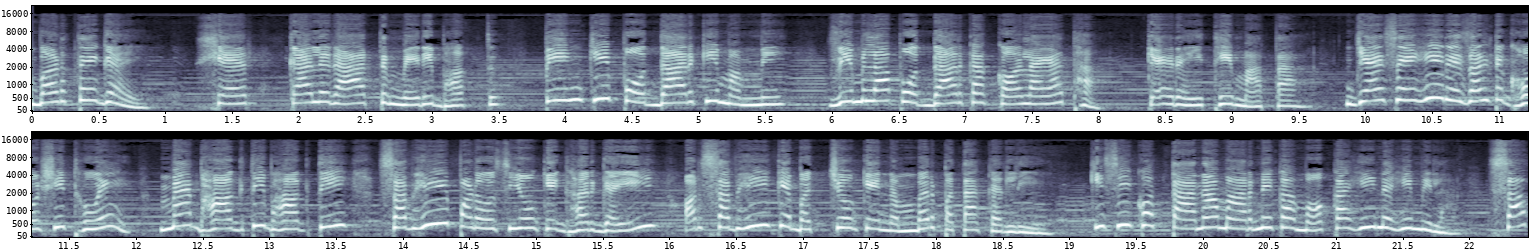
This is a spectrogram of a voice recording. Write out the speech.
बढ़ते गए। खैर, कल रात मेरी भक्त पिंकी पोदार की मम्मी विमला पोदार का कॉल आया था। कह रही थी, माता जैसे ही रिज़ल्ट घोषित हुए, मैं भागती भागती सभी पड़ोसियों के घर गई और सभी के बच्चों के नंबर पता कर लिए। किसी को ताना मारने का मौका ही नहीं मिला। सब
